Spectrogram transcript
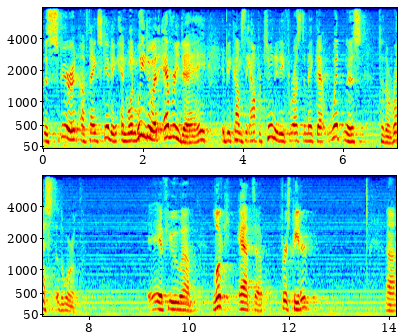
the spirit of thanksgiving. And when we do it every day, it becomes the opportunity for us to make that witness to the rest of the world. If you uh, look at uh, 1 Peter, uh,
